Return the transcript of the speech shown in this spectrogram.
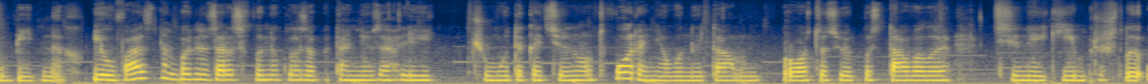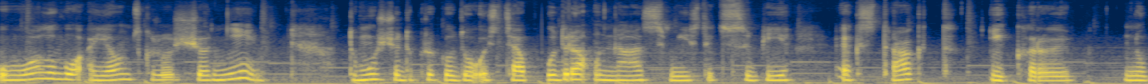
бідних. І у вас, напевно, зараз виникло запитання взагалі, чому таке ціноутворення? Вони там просто собі поставили ціни, які їм прийшли у голову, а я вам скажу, що ні. Тому що, до прикладу, ось ця пудра у нас містить в собі екстракт ікри. Ну,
